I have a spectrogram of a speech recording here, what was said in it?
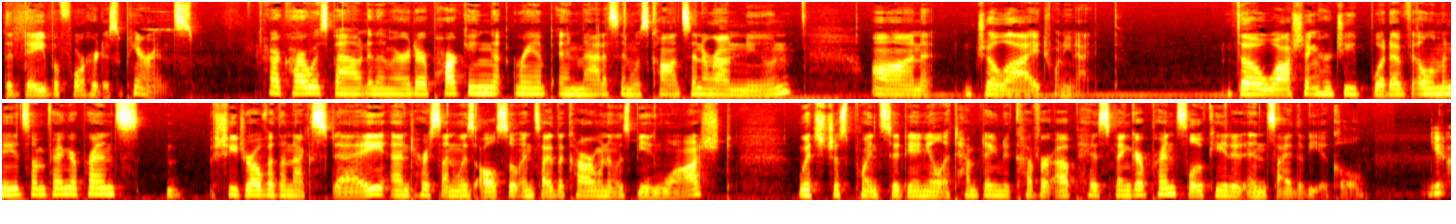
the day before her disappearance. Her car was found in the murder parking ramp in Madison, Wisconsin around noon on July 29th. Though washing her Jeep would have eliminated some fingerprints, she drove it the next day, and her son was also inside the car when it was being washed, which just points to Daniel attempting to cover up his fingerprints located inside the vehicle. Yeah,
